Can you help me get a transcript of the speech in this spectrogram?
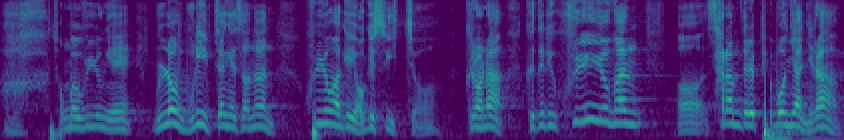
아, 정말 훌륭해. 물론 우리 입장에서는 훌륭하게 여길 수 있죠. 그러나 그들이 훌륭한 어, 사람들의 표본이 아니라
